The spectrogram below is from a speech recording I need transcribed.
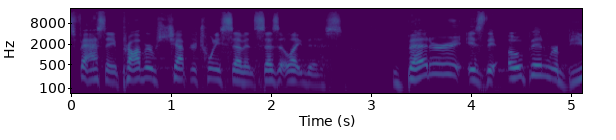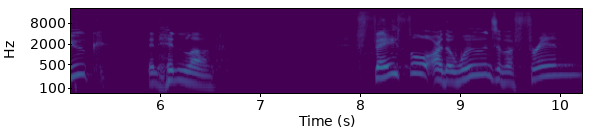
It's fascinating. Proverbs chapter 27 says it like this Better is the open rebuke than hidden love. Faithful are the wounds of a friend,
